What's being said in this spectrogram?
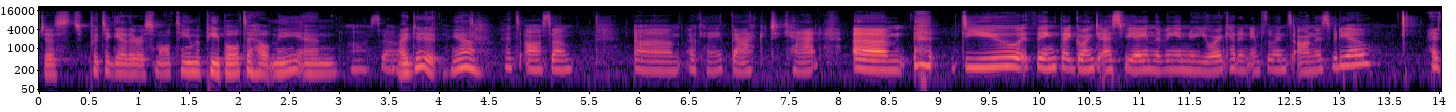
just put together a small team of people to help me, and Awesome. I did it. Yeah. That's awesome. Um, okay, back to Cat. Um, do you think that going to SVA and living in New York had an influence on this video? I,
